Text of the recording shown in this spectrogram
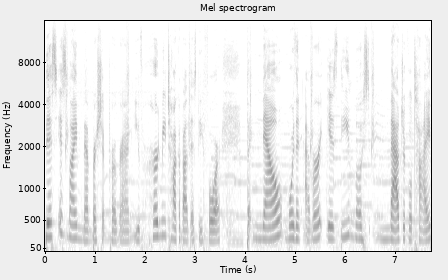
This is my membership program. You've heard me talk about this before, but now more than ever is the most magical time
